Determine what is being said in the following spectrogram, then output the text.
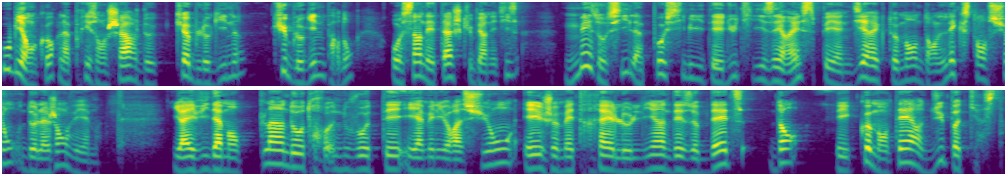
ou bien encore la prise en charge de kublogin pardon, au sein des tâches Kubernetes mais aussi la possibilité d'utiliser un SPN directement dans l'extension de l'agent VM. Il y a évidemment plein d'autres nouveautés et améliorations et je mettrai le lien des updates dans les commentaires du podcast.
